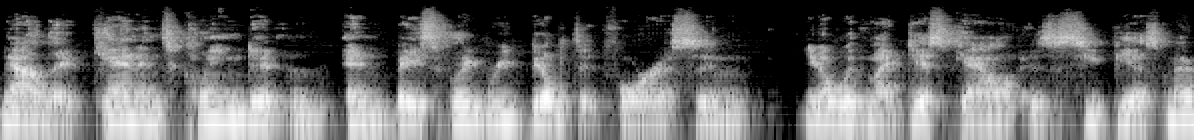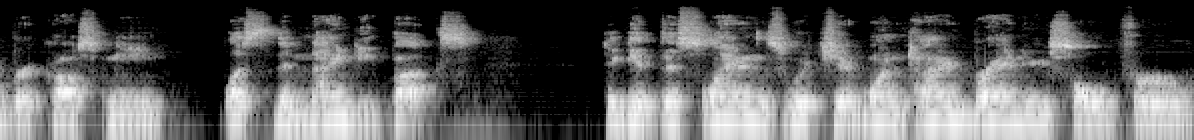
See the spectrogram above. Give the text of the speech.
now that Canon's cleaned it and, and basically rebuilt it for us. And, you know, with my discount as a CPS member, it cost me less than 90 bucks to get this lens, which at one time brand new sold for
